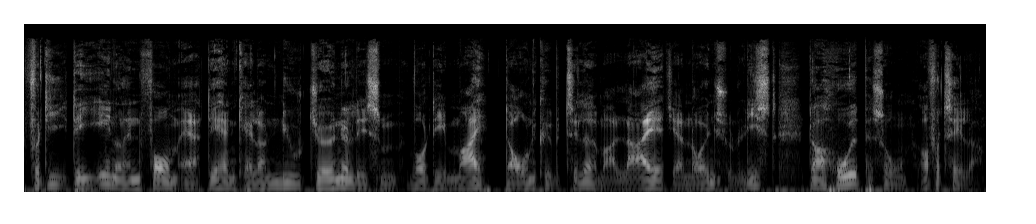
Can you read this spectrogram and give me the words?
fordi det i en eller anden form er det, han kalder New Journalism, hvor det er mig, der ovenikøbet tillader mig at lege, at jeg er nøgen journalist, der er hovedperson og fortæller.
